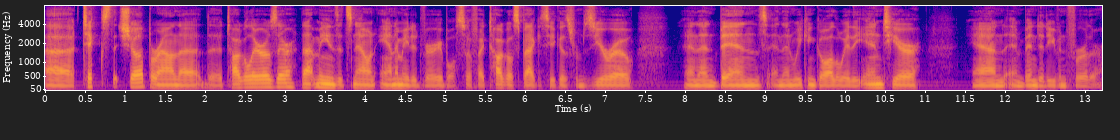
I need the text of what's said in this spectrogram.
uh, ticks that show up around the, the toggle arrows there. That means it's now an animated variable. So if I toggle this back, you see it goes from zero and then bends, and then we can go all the way to the end here and, and bend it even further.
